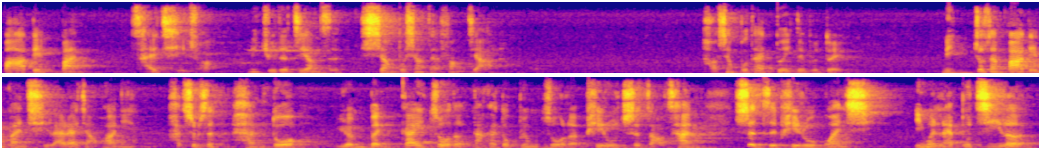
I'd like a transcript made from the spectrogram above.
八点半才起床，你觉得这样子像不像在放假了？好像不太对，对不对？你就算八点半起来来讲话，你是不是很多原本该做的大概都不用做了？譬如吃早餐，甚至譬如盥洗，因为来不及了。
